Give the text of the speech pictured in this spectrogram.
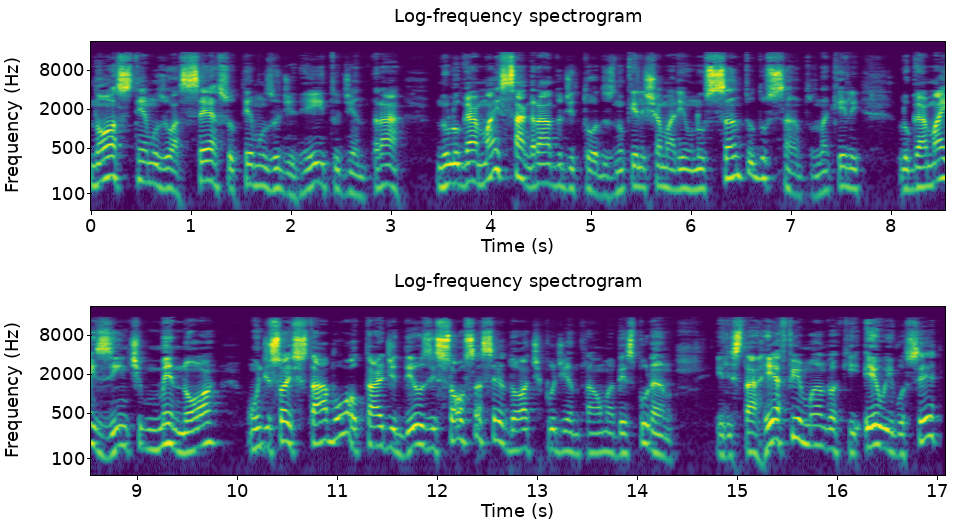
nós temos o acesso, temos o direito de entrar no lugar mais sagrado de todos, no que eles chamariam no Santo dos Santos, naquele lugar mais íntimo, menor, onde só estava o altar de Deus e só o sacerdote podia entrar uma vez por ano. Ele está reafirmando aqui, eu e você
